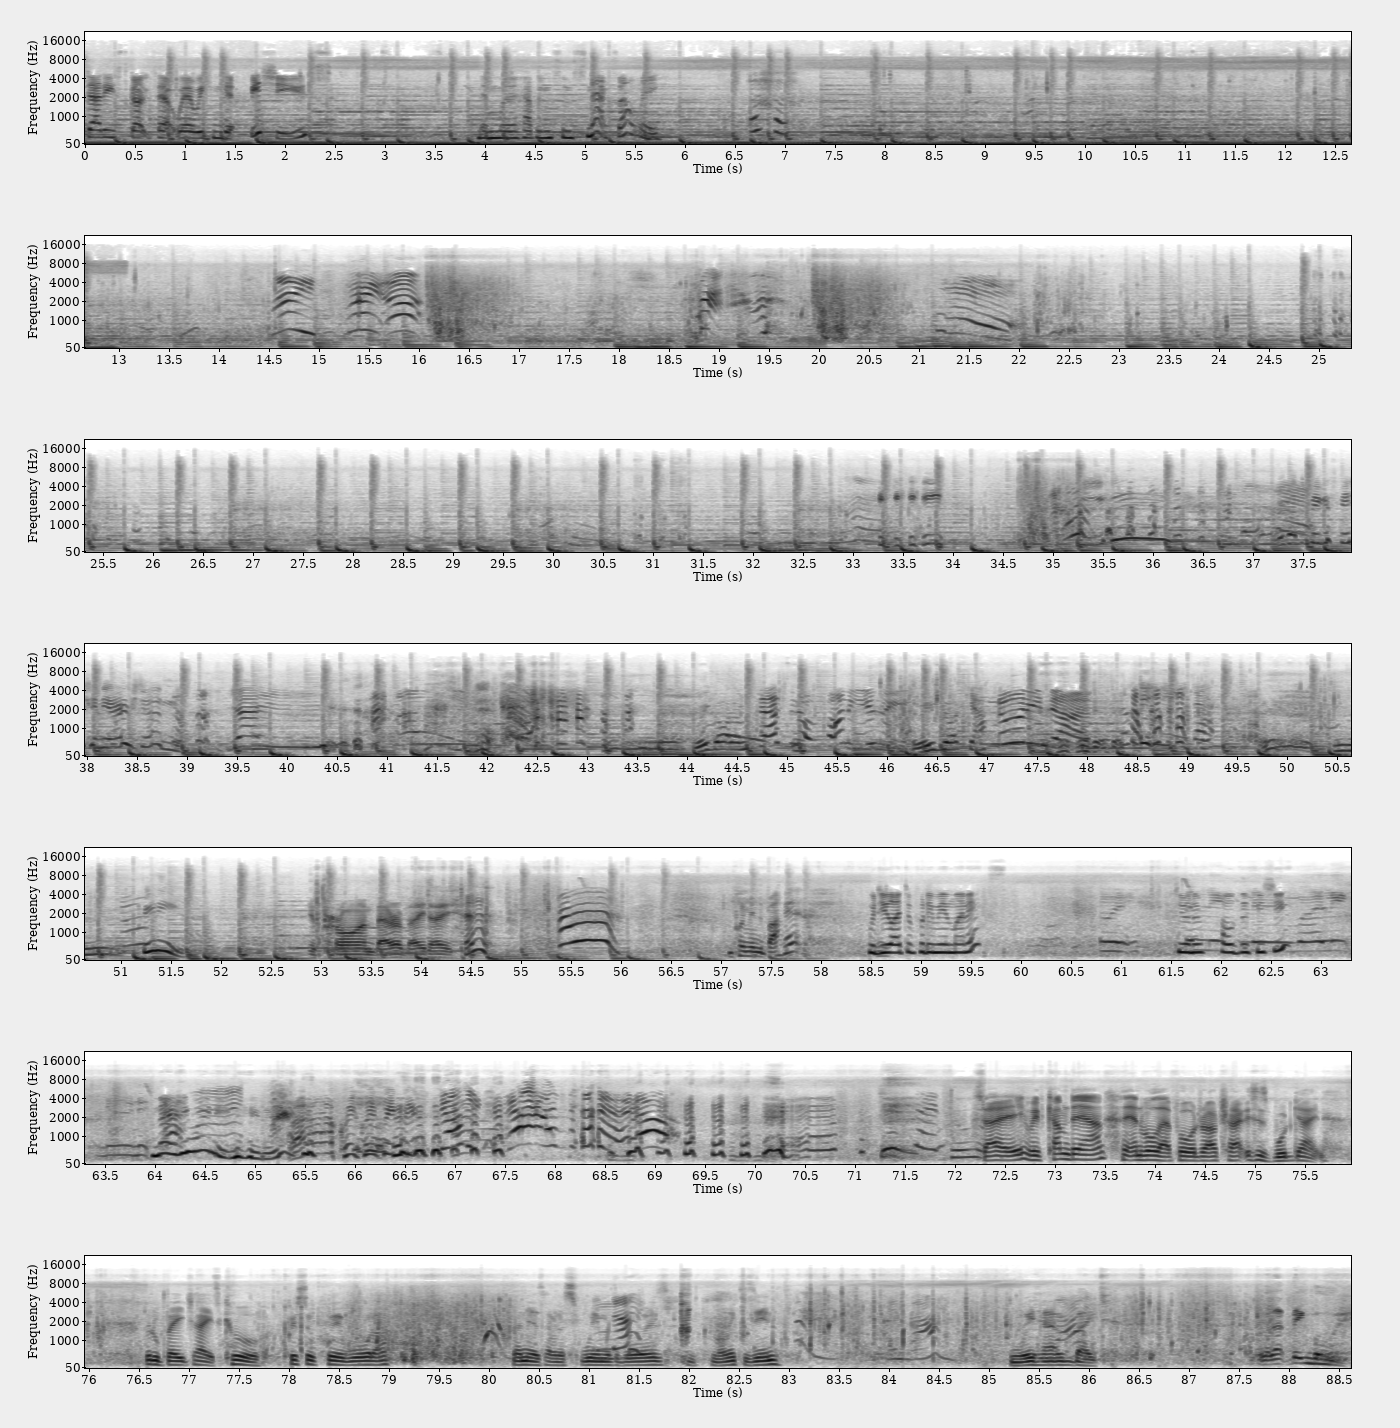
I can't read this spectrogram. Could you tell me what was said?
Daddy scopes out where we can get fishies, then we're having some snacks, aren't we? Mate, barra bait, eh? Put him in the bucket? Would you like to put him in, Lennox? Do you want to hold the fishy? No, he won't eat Lulu. Ah, quick, quick, quick, quick! So we've come down the end of all that four drive track. This is Woodgate. Little beach, hey, it's cool. Crystal clear water. Daniel's having a swim with the boys. Lennox is in. We have bait. Look at that big boy.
